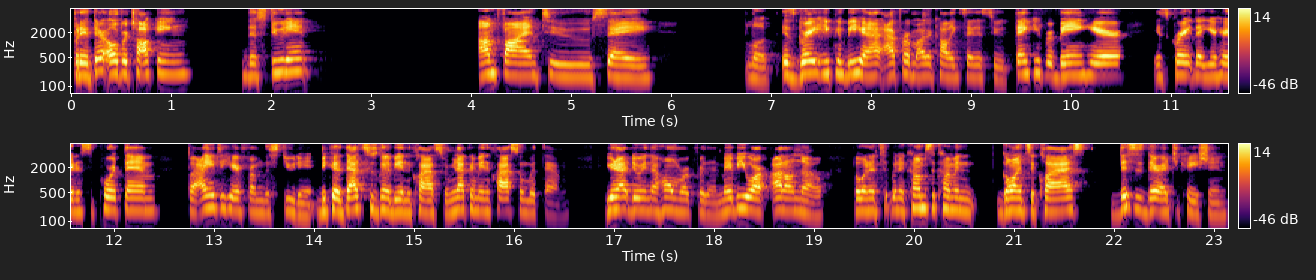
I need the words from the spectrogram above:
But if they're over talking the student, I'm fine to say, look, it's great you can be here. I've heard my other colleagues say this too. Thank you for being here it's great that you're here to support them, but I need to hear from the student because that's who's going to be in the classroom. You're not going to be in the classroom with them. You're not doing the homework for them. Maybe you are. I don't know. But when it when it comes to coming going to class, this is their education.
